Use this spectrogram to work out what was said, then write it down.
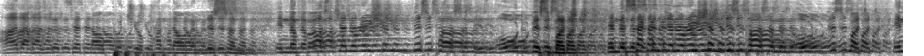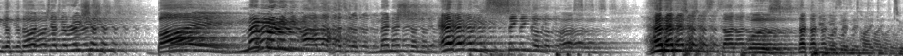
Ala Hazrat said, now put your pen down and listen. In the first generation, this person is owed this much. In the second generation, this person is owed this much. In the third generation, by memory, Ala Hazrat mentioned every single person's inheritance that was that he was entitled to.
